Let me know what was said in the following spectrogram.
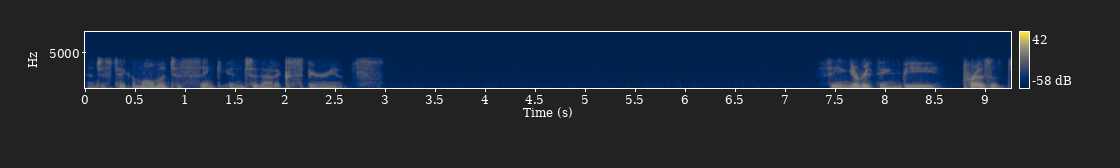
And just take a moment to sink into that experience. Seeing everything be present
